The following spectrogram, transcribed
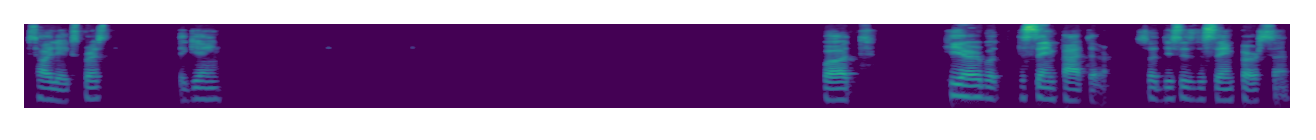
it's highly expressed again. But here, but the same pattern. So this is the same person.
